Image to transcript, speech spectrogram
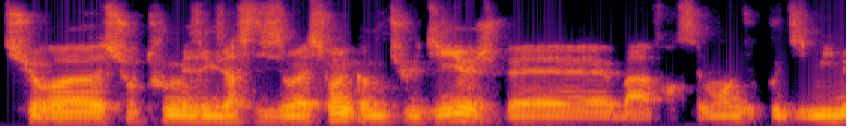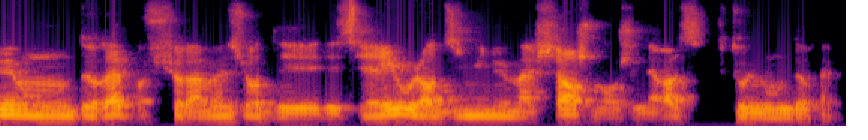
sur, sur tous mes exercices d'isolation. Et comme tu le dis, je vais bah, forcément du coup diminuer mon nombre de reps au fur et à mesure des, des séries ou alors diminuer ma charge, mais en général, c'est plutôt le nombre de reps.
